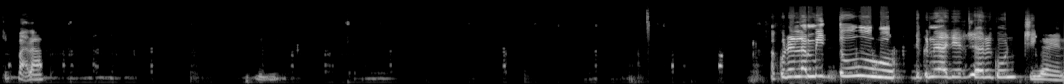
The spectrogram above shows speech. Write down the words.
Cepatlah. Aku dalam itu. Dia kena ajar cara kunci kan.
